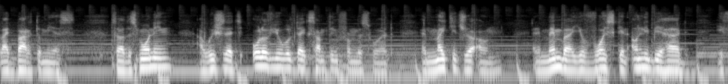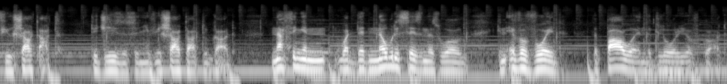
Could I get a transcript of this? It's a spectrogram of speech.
like Bartimaeus. So this morning, I wish that all of you will take something from this word and make it your own. And remember, your voice can only be heard if you shout out to Jesus and if you shout out to God. Nothing in what that nobody says in this world can ever void the power and the glory of God.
